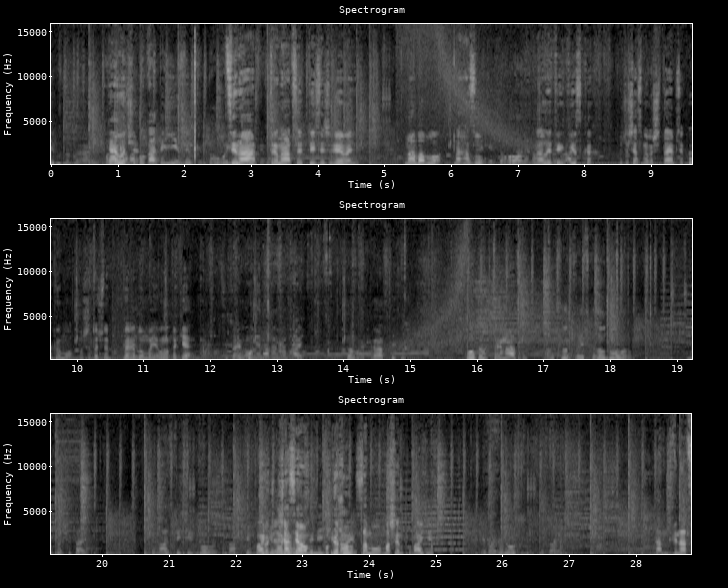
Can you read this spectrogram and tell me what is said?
їдуть забирають. Продано, Коротше, поки ти їздиш, ти довго ціна їздити. 13 тисяч гривень на бабло, на газу, шеврони на надо литих забрати. дисках. Тут зараз ми розчитаємося, купимо, бо ще точно передумає, воно таке. Перекупи. Шеврони треба забрати. Добре, 13 тисяч. Сколько? 13. А що твоє? Сказав доларів. Ну то считай. 13 тисяч доларів. Да. Ти бачиш, Короче, я зараз я гроші вам не покажу читаю. саму машинку. Бачиш? Я навіть гроші не читаю. Там 12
